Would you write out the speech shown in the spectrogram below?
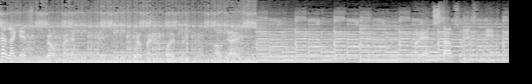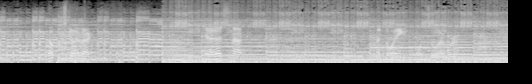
I like it's girlfriend and it's girlfriend and boyfriend. Oh guys. Okay, it stops when it's me. Nope, it's coming back. Yeah, that's not annoying whatsoever.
